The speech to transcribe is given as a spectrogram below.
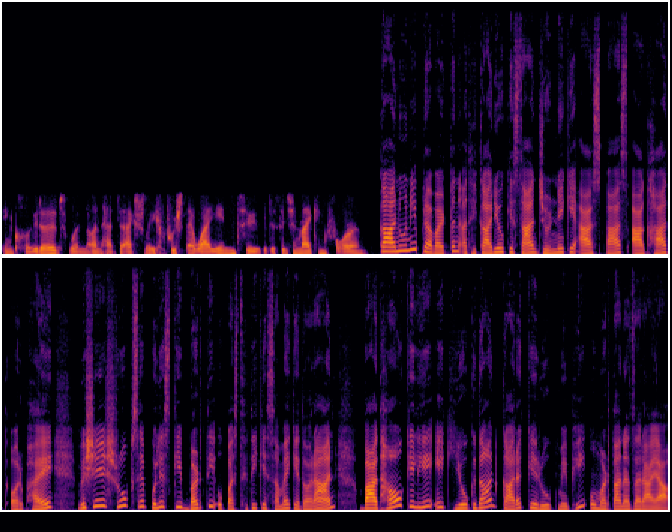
included were, and had to actually push their way into the decision making forum. कानूनी प्रवर्तन अधिकारियों के साथ जुड़ने के आसपास आघात और भय विशेष रूप से पुलिस की बढ़ती उपस्थिति के समय के दौरान बाधाओं के लिए एक योगदान कारक के रूप में भी उमड़ता नज़र आया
